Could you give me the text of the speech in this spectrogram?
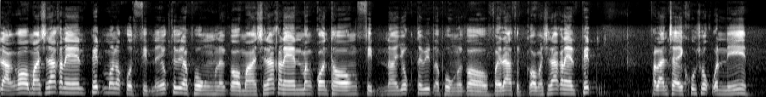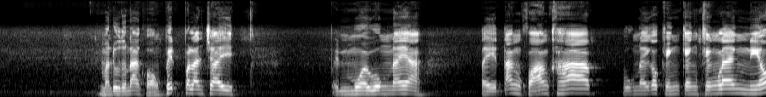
หลังก็มาชนะคะแนนเพชรมรกตสิทธิ์นายกทวิตพงศ์แล้วก็มาชนะคะแนนมังกรทองสิทธิ์นายกทวิตพงศ์แล้วก็ไฟล่าสุดก็มาชนะคะแนนเพชรพลันชัยคู่ชกวันนี้ มาดูทางด้านของเพชรพลันชัย เป็นมวยวงในอะเตะตั้งขวางคาวงในก็แข็งแกร่งแข็งแรงเหนียว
